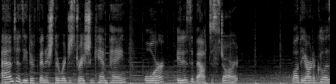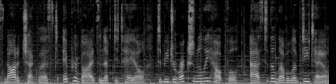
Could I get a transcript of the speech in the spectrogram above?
and has either finished their registration campaign or it is about to start. While the article is not a checklist, it provides enough detail to be directionally helpful as to the level of detail.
